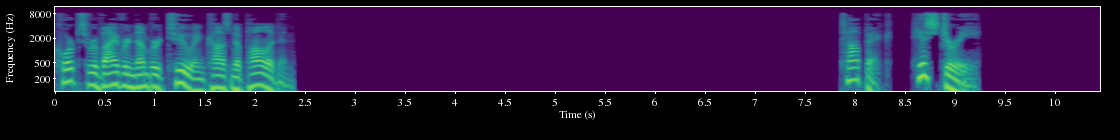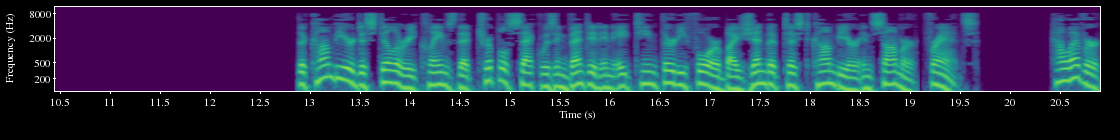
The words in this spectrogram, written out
corpse reviver No. 2 and cosmopolitan. History The Combier distillery claims that triple sec was invented in 1834 by Jean-Baptiste Combier in Saumur, France. However,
